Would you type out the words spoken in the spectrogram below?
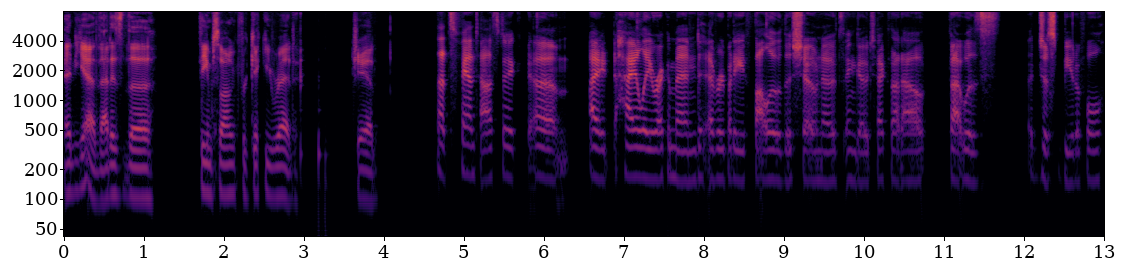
and yeah, that is the theme song for Geki Red. Jan. That's fantastic. Um, I highly recommend everybody follow the show notes and go check that out. That was just beautiful.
